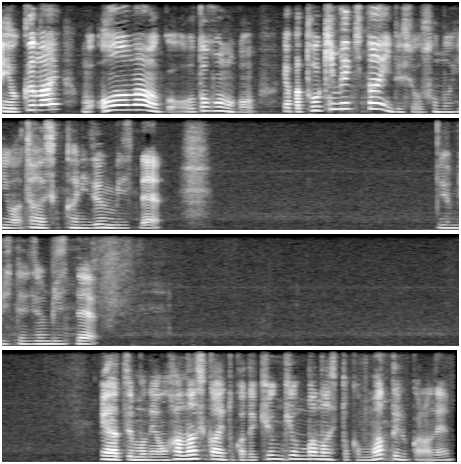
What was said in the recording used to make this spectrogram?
えよくない？もう女の子男の子やっぱときめきたいでしょその日は。じゃあしっかり準備して。準備して準備して。いやでもねお話し会とかでキュンキュン話とかも待ってるからね。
